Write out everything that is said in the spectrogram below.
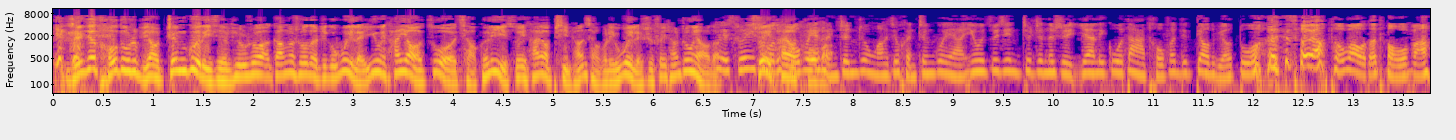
人家头都是比较珍贵的一些，比如说刚刚说的这个味蕾，因为他要做巧克力，所以他要品尝巧克力，味蕾是非常重要的。对，所以我的头发也很珍重啊，就很珍贵啊。因为最近这真的是压力过大，头发就掉的比较多，所以要投保我的头发。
